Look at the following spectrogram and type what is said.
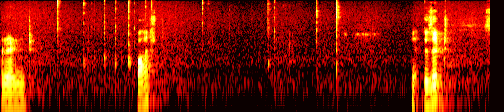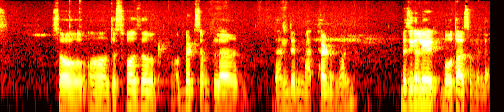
print passed yeah, is it? So uh, this was a, a bit simpler than the method one. Basically both are similar.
